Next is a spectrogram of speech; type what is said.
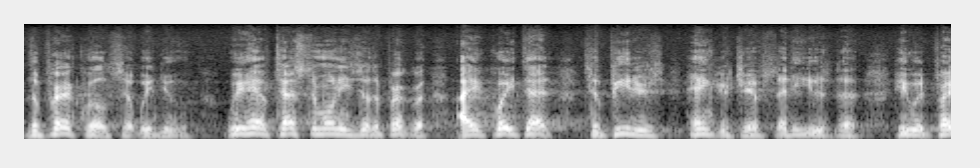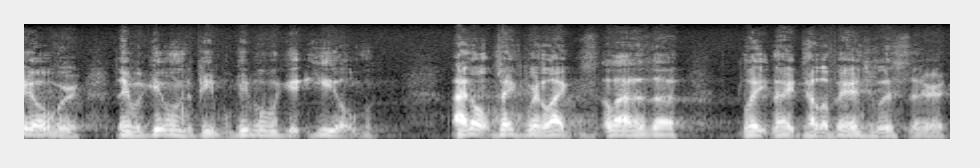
the prayer quilts that we do. We have testimonies of the prayer quilt. I equate that to Peter's handkerchiefs that he used to, he would pray over. They would give them to people. People would get healed. I don't think we're like a lot of the late night televangelists that are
